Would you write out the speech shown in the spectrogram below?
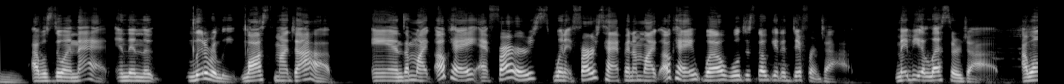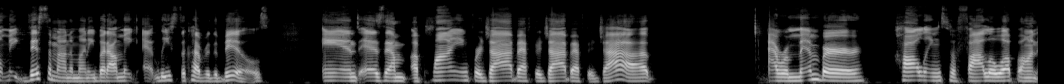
Mm. I was doing that. And then the literally lost my job. And I'm like, okay, at first, when it first happened, I'm like, okay, well, we'll just go get a different job, maybe a lesser job. I won't make this amount of money, but I'll make at least to cover the bills. And as I'm applying for job after job after job, I remember calling to follow up on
